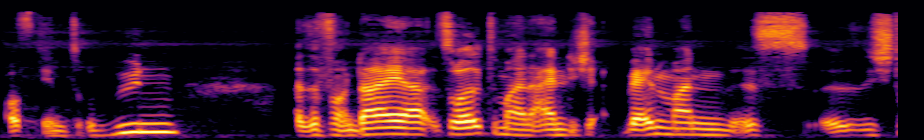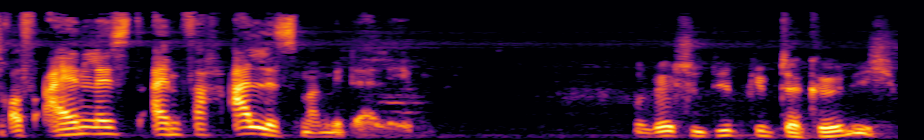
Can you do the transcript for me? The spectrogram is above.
auf den Tribünen. Also von daher sollte man eigentlich, wenn man es äh, sich darauf einlässt, einfach alles mal miterleben. Und welchen Tipp gibt der König?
